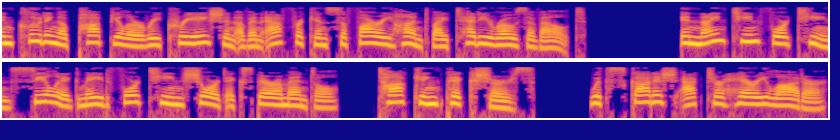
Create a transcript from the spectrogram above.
including a popular recreation of an African safari hunt by Teddy Roosevelt. In 1914 Selig made 14 short experimental, talking pictures with Scottish actor Harry Lauder.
